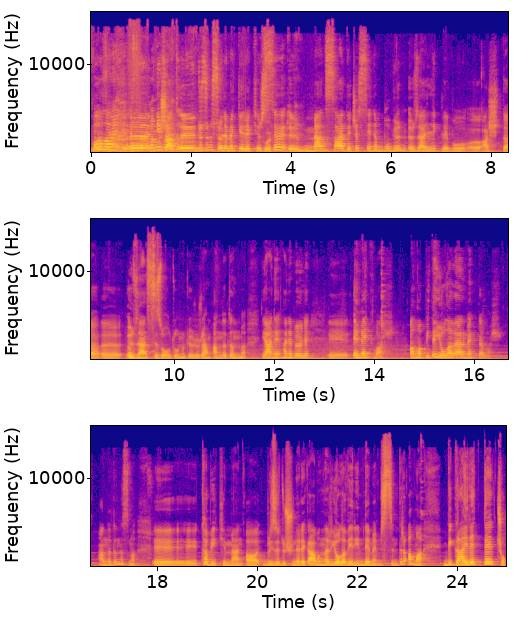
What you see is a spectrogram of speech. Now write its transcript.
Vallahi e, Nijat e, düzünü söylemek gerekirse e, ben sadece senin bugün özellikle bu e, aşkta e, özensiz olduğunu görürüm anladın mı? Yani hani böyle e, emek var ama bir de yola vermek de var. Anladınız mı? E, tabii ki ben bizi düşünerek a, bunları yola vereyim dememişsindir ama bir gayrette çok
